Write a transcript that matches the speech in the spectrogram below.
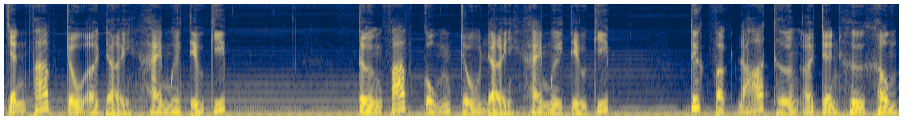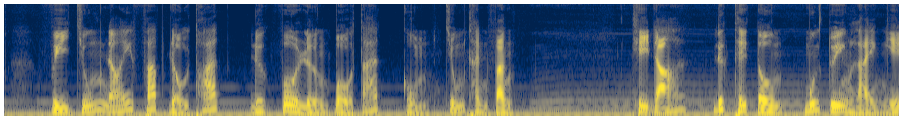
chánh pháp trụ ở đời 20 tiểu kiếp. Tượng pháp cũng trụ đời 20 tiểu kiếp. Tức Phật đó thường ở trên hư không vì chúng nói pháp độ thoát được vô lượng Bồ Tát cùng chúng thành phần. Khi đó, Đức Thế Tôn muốn tuyên lại nghĩa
